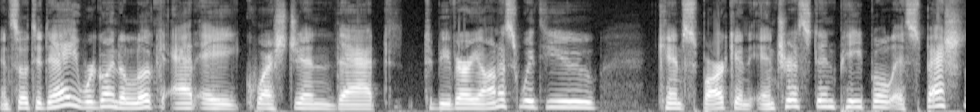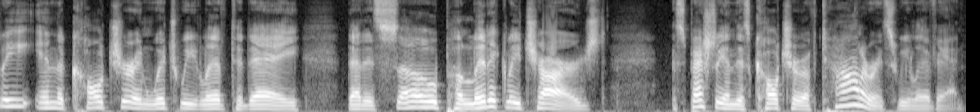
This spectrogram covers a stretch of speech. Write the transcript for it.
And so today we're going to look at a question that, to be very honest with you, can spark an interest in people, especially in the culture in which we live today that is so politically charged, especially in this culture of tolerance we live in.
